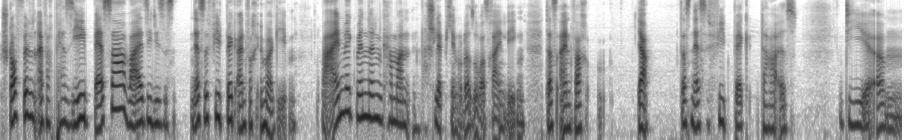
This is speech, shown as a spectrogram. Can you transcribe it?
Stoffwindeln einfach per se besser, weil sie dieses Nässe-Feedback einfach immer geben. Bei Einwegwindeln kann man ein paar Schläppchen oder sowas reinlegen, dass einfach, ja, das Nässe-Feedback da ist. Die ähm,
